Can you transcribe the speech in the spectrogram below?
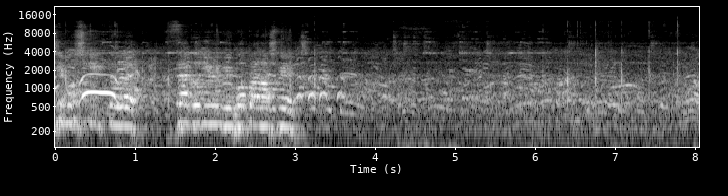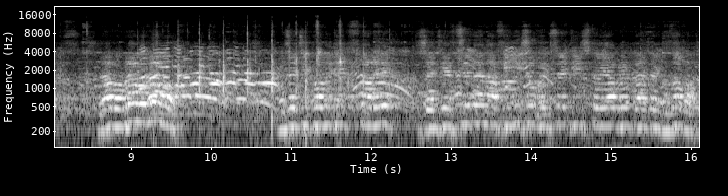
dziewuszki, które zagoniłyby chłopa na śmierć. Brawo, brawo, brawo! Muszę ci powiedzieć, stary, że dziewczynę na finiszu wyprzedzić, to ja bym dlatego. Zobacz.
